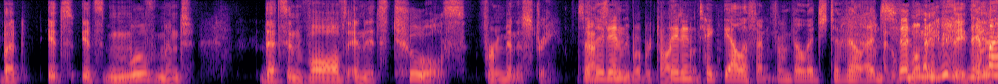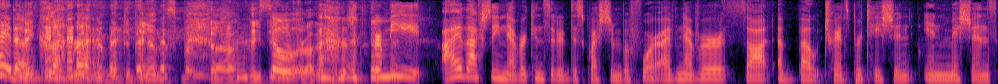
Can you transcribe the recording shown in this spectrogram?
but it's it's movement that's involved and it's tools for ministry. So That's they didn't. really what we're talking they didn't about. take the elephant from village to village. well, maybe they did. They did. might have. They could have ridden them. It depends, but uh, they did it for other things. for me, I've actually never considered this question before. I've never thought about transportation in missions,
